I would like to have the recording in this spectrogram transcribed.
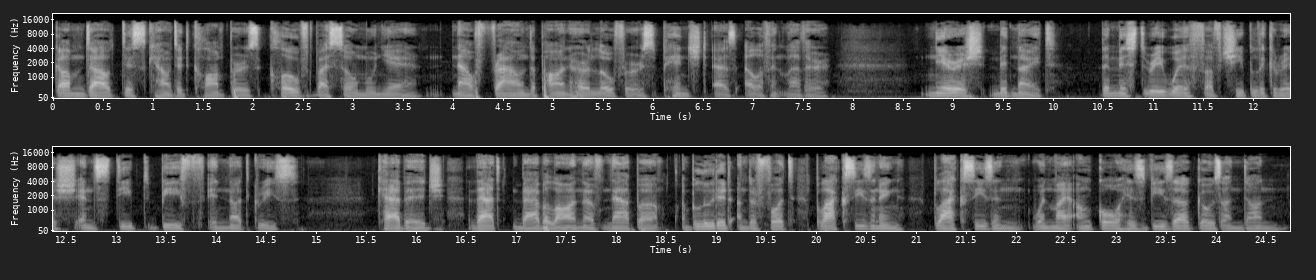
gummed out discounted clompers cloved by So Munier, now frowned upon her loafers pinched as elephant leather. Nearish midnight, the mystery whiff of cheap licorice and steeped beef in nut grease. Cabbage, that Babylon of Napa, bloated underfoot, black seasoning, black season when my uncle his visa goes undone.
